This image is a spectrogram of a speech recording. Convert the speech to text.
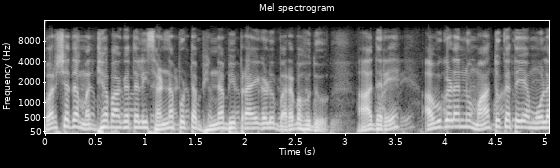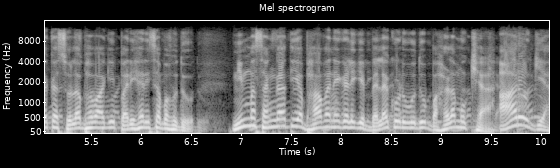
ವರ್ಷದ ಮಧ್ಯಭಾಗದಲ್ಲಿ ಸಣ್ಣಪುಟ್ಟ ಭಿನ್ನಾಭಿಪ್ರಾಯಗಳು ಬರಬಹುದು. ಆದರೆ ಅವುಗಳನ್ನು ಮಾತುಕತೆಯ ಮೂಲಕ ಸುಲಭವಾಗಿ ಪರಿಹರಿಸಬಹುದು. ನಿಮ್ಮ ಸಂಗಾತಿಯ ಭಾವನೆಗಳಿಗೆ ಬೆಲೆ ಕೊಡುವುದು ಬಹಳ ಮುಖ್ಯ. ಆರೋಗ್ಯ.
